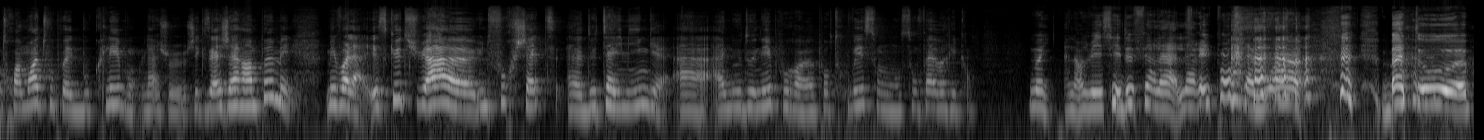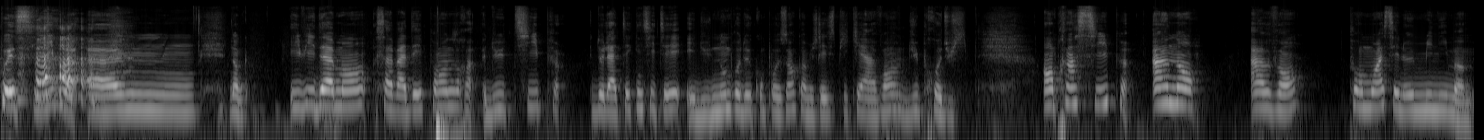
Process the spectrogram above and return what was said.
trois mois, tout peut être bouclé. Bon, là, j'exagère un peu, mais, mais voilà. Est-ce que tu as euh, une fourchette euh, de timing à, nous donner pour, euh, pour trouver son, son, fabricant? Oui, alors je vais essayer de faire la, réponse la moins bateau possible. donc, évidemment, ça va dépendre du type, de la technicité et du nombre de composants, comme je l'ai expliqué avant, du produit. En principe, un an avant, pour moi, c'est le minimum.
